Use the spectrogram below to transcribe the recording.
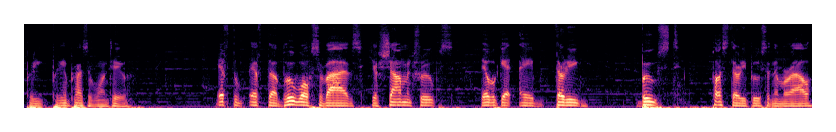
Pretty pretty impressive one too. If the if the blue wolf survives, your shaman troops, they will get a 30 boost, plus 30 boost on their morale.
